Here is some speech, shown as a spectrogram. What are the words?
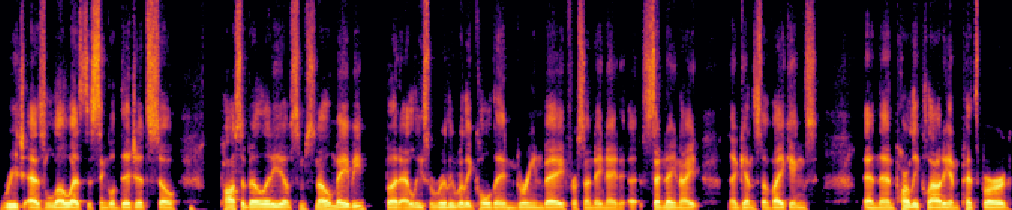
reach as low as the single digits. So, possibility of some snow, maybe, but at least really, really cold in Green Bay for Sunday night. Uh, Sunday night against the Vikings, and then partly cloudy in Pittsburgh.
